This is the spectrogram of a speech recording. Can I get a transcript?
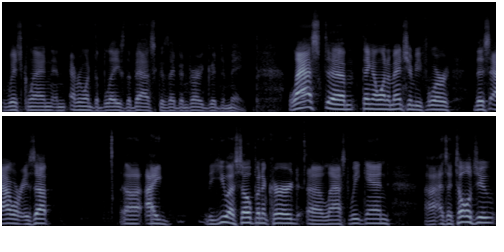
wish Glenn and everyone at the Blaze the best because they've been very good to me. Last um, thing I want to mention before this hour is up. Uh, I the U.S. Open occurred uh, last weekend. Uh, as I told you,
